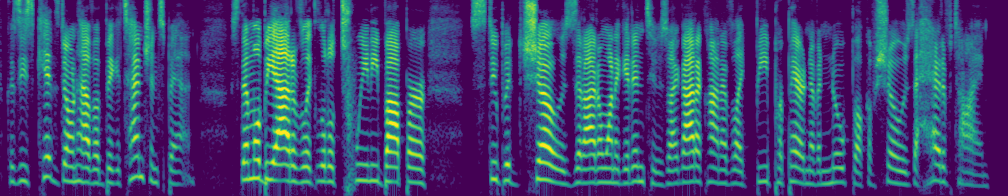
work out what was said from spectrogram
because these kids don't have a big attention span. So then we'll be out of like little tweeny bopper stupid shows that I don't want to get into. So I got to kind of like be prepared and have a notebook of shows ahead of time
